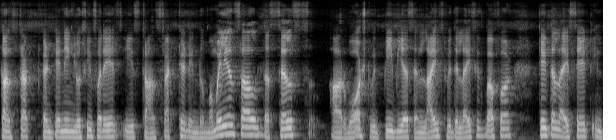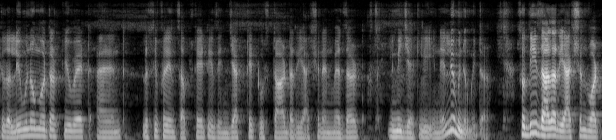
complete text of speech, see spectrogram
construct containing luciferase is transfected into mammalian cell. The cells are washed with PBS and lysed with a lysis buffer. Take the lysate into the luminometer cuvette and luciferin substrate is injected to start the reaction and measured immediately in a luminometer. So, these are the reactions what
